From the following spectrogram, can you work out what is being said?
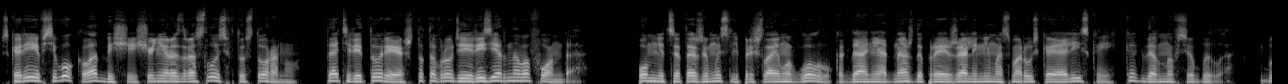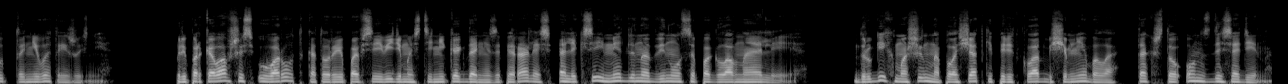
Скорее всего, кладбище еще не разрослось в ту сторону. Та территория — что-то вроде резервного фонда. Помнится, та же мысль пришла ему в голову, когда они однажды проезжали мимо с Маруськой и Алиской, как давно все было будто не в этой жизни. Припарковавшись у ворот, которые, по всей видимости, никогда не запирались, Алексей медленно двинулся по главной аллее. Других машин на площадке перед кладбищем не было, так что он здесь один.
